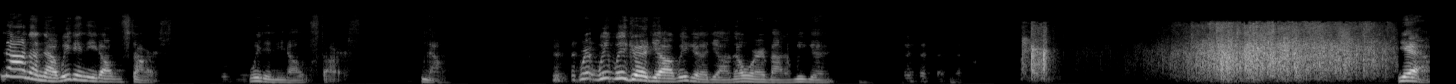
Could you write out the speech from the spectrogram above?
no, no, no. We didn't need all the stars. We didn't need all the stars. No. we, we we good, y'all. We good, y'all. Don't worry about it. We good. Yeah.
